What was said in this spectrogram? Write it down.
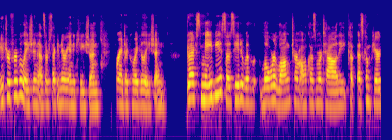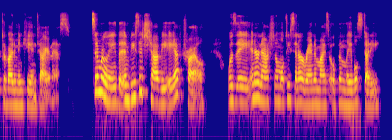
atrial fibrillation as their secondary indication for anticoagulation, DOACs may be associated with lower long-term all-cause mortality as compared to vitamin K antagonists. Similarly, the Envisage TAVI AF trial was a international multi-center randomized open label study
